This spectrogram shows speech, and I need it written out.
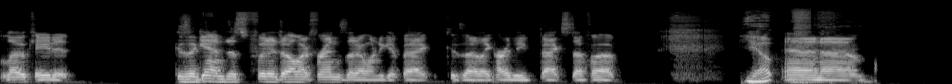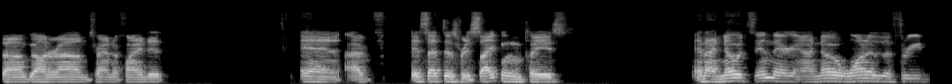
locate it, because again, just footage of all my friends that I wanted to get back because I like hardly back stuff up. Yep. And um, so I'm going around trying to find it, and I've it's at this recycling place, and I know it's in there, and I know one of the three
